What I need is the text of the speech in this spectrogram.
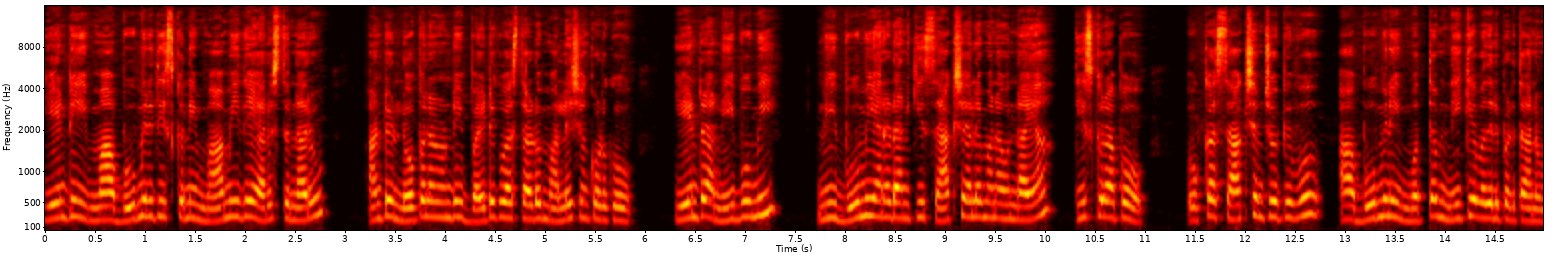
ఏంటి మా భూమిని తీసుకుని మా మీదే అరుస్తున్నారు? అంటూ లోపల నుండి బయటకు వస్తాడు మల్లేశం కొడుకు. ఏంట్రా నీ భూమి? నీ భూమి అనడానికి సాక్ష్యాలేమైనా ఉన్నాయా? తీసుకురాపో. ఒక్క సాక్ష్యం చూపివు ఆ భూమిని మొత్తం నీకే వదిలిపెడతాను.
